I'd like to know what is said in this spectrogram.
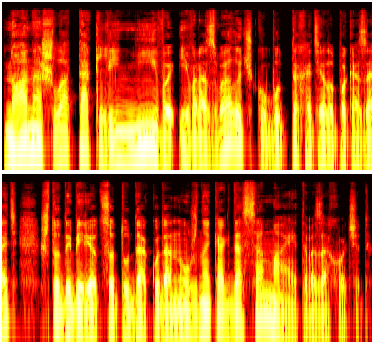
Но она шла так лениво и в развалочку, будто хотела показать, что доберется туда, куда нужно, когда сама этого захочет.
